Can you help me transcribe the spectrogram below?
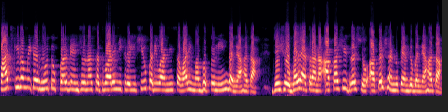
પાંચ કિલોમીટર રૂટ ઉપર બેન્જોના સથવારે નીકળેલી શિવ પરિવારની સવારીમાં ભક્તો લીન બન્યા હતા. જે શોભાયાત્રાના આકાશી દ્રશ્યો આકર્ષણનું કેન્દ્ર બન્યા હતા.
